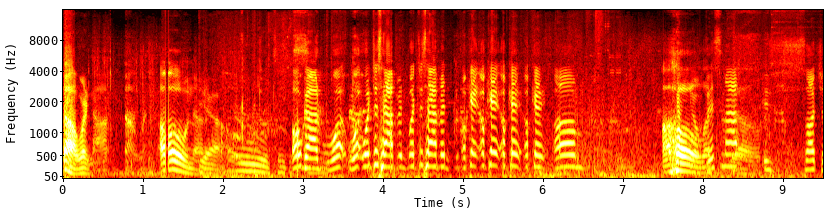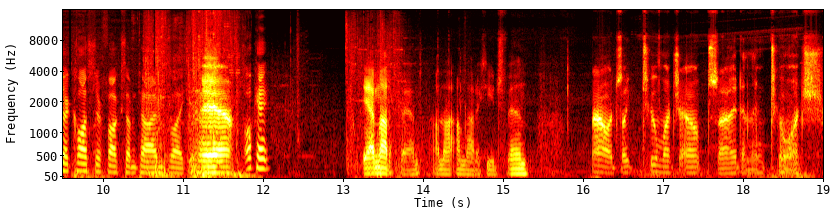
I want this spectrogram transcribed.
no we're not. Oh no. Yeah. Oh, Oh god, what what what just happened? What just happened? Okay, okay, okay, okay. Um Oh, yo, let's this map go. is such a clusterfuck sometimes like you know. Yeah. Okay. Yeah, I'm not a fan. I'm not. I'm not a huge fan. No, it's like too much outside and then too much.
